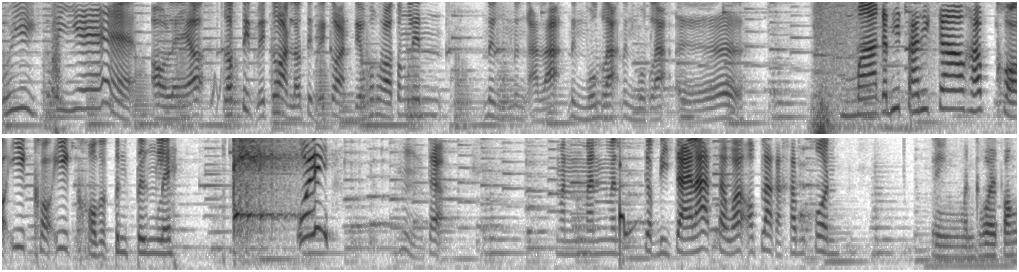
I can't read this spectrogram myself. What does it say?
อุ้ย ก็ไม่แย่ เอาแล้ว เราติดไว้ก่อน เราติดไว้ก่อน เดี๋ยวพวกเราต้องเล่นหนึ่งหนึ่งอันละหนึ่งมุกละหนึ่งมุกละ เออ มากันที่ตาที่ 9 ครับ ขออีก ขออีก ขอแบบตึงๆเลย อุ้ย หืมแต่มันมันมันเกือบดีใจละ แต่ว่าออฟหลักอะครับทุกคนเองมันถ้วยป้อง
